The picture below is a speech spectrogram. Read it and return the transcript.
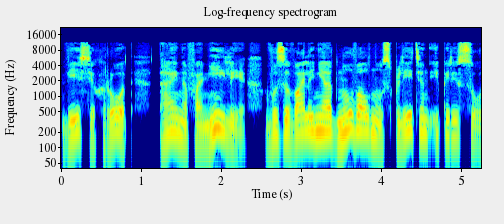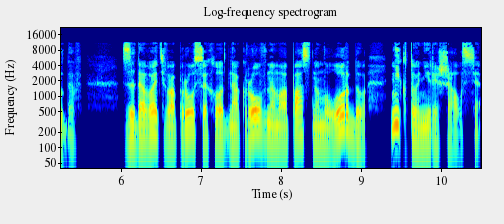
Весь их род, тайна фамилии вызывали не одну волну сплетен и пересудов. Задавать вопросы хладнокровному опасному лорду никто не решался.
